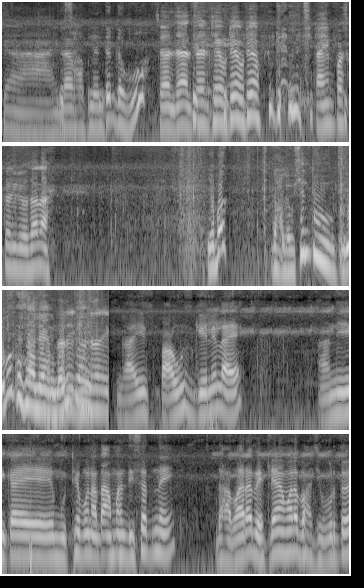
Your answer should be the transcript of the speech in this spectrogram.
च्या आईला. साप नंतर धवू चल चल चल ठेव ठेव ठेव. टाइमपास करी चला. हे बघ घालवशील तू. हे बघ कसं आले गाईस पाऊस गेलेला आहे आणि काय मुठे पण आता आम्हाला दिसत नाही. दहा बारा भेटले आम्हाला भाजीपुरतं.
